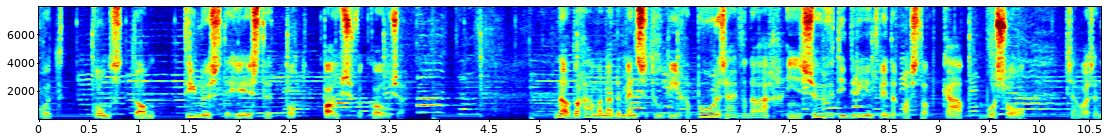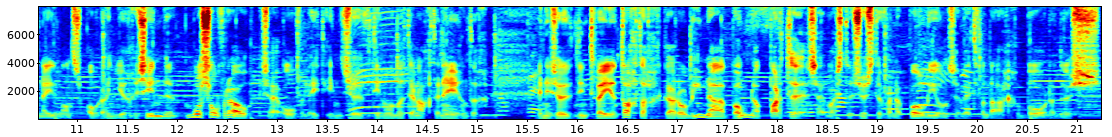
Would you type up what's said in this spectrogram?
wordt Constantinus I tot paus verkozen. Nou, dan gaan we naar de mensen toe die geboren zijn vandaag. In 1723 was dat Kaat Mossel. Zij was een Nederlands oranje gezinde mosselvrouw. Zij overleed in 1798. En in 1782 Carolina Bonaparte. Zij was de zuster van Napoleon. Zij werd vandaag geboren dus.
